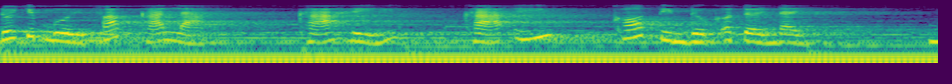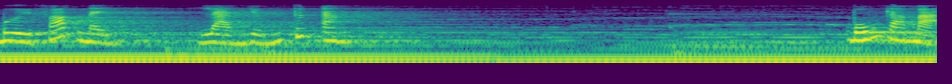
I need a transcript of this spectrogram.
đối với mười pháp khả lạc, khả hỷ, khả ý, khó tìm được ở đời này, mười pháp này là những thức ăn. Bốn la mã.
